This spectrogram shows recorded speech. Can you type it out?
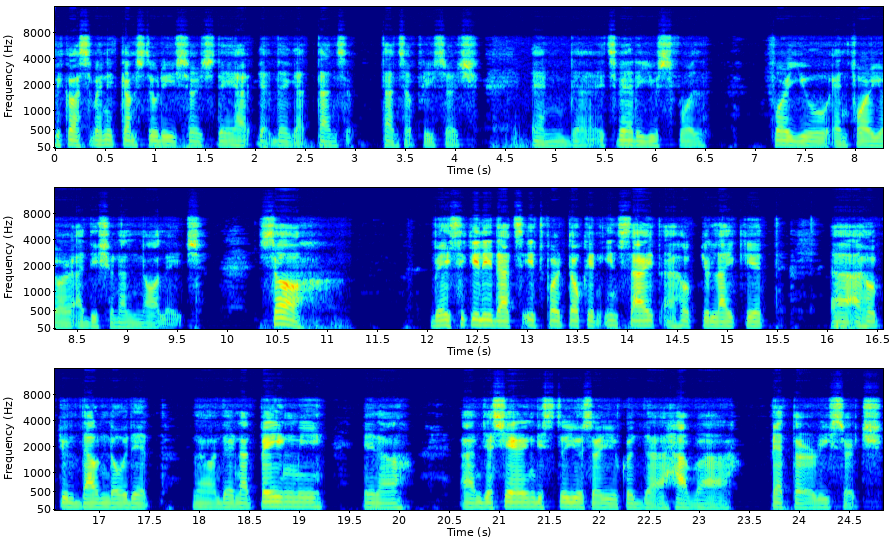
because when it comes to research they have they got tons of tons of research and uh, it's very useful for you and for your additional knowledge. So basically that's it for token insight i hope you like it uh, i hope you'll download it know, they're not paying me you know i'm just sharing this to you so you could uh, have a better research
